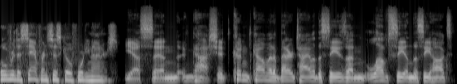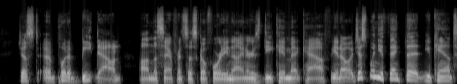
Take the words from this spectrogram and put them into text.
over the San Francisco 49ers. Yes. And gosh, it couldn't come at a better time of the season. Love seeing the Seahawks just uh, put a beat down on the San Francisco 49ers. DK Metcalf, you know, just when you think that you can't,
